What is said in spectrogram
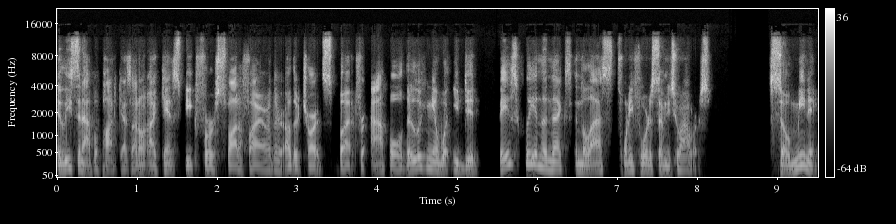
At least in Apple Podcasts. I don't, I can't speak for Spotify or their other charts, but for Apple, they're looking at what you did basically in the next, in the last 24 to 72 hours. So meaning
